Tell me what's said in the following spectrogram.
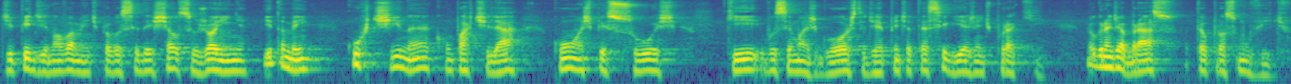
de pedir novamente para você deixar o seu joinha e também curtir, né, compartilhar com as pessoas que você mais gosta, de repente até seguir a gente por aqui. Meu grande abraço, Até o próximo vídeo.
